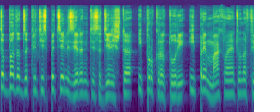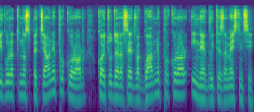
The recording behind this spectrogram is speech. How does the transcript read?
да бъдат закрити специализираните съдилища и прокуратури и премахването на фигурата на специалния прокурор, който да разследва главния прокурор и неговите заместници.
